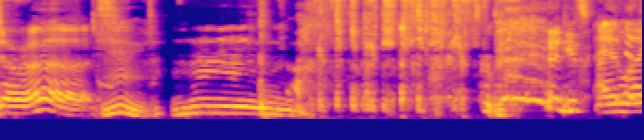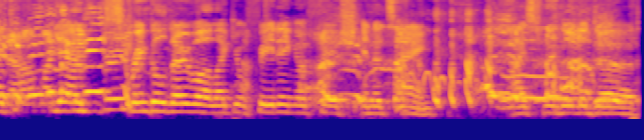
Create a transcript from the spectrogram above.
Dirt. Mmm. Mmm. and he's And like, out yeah, it's sprinkled over like you're feeding a fish in a tank. I sprinkle the dirt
